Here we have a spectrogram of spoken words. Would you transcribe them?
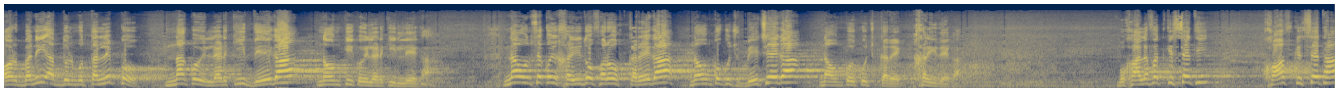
और बनी अब्दुल मुत्तलिब को ना कोई लड़की देगा, ना उनकी कोई लड़की लेगा। ना उनसे कोई ख़रीदो फरोख करेगा, ना उनको कुछ बेचेगा, ना उनको कुछ करे, ख़रीदेगा। मुखालफत किससे थी? खौफ किससे था?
